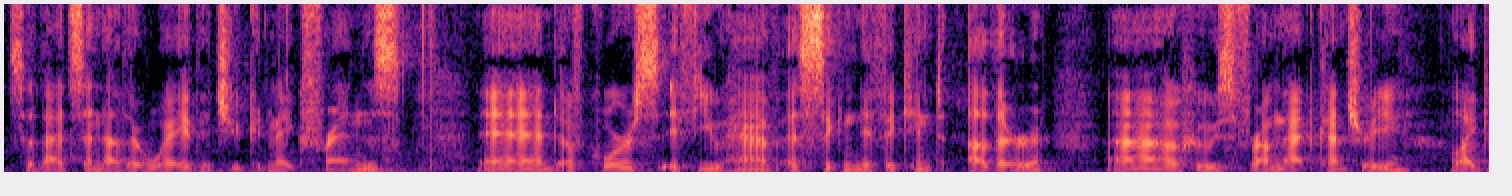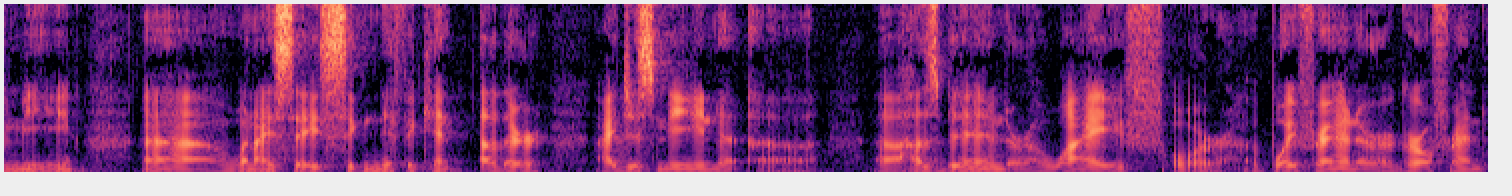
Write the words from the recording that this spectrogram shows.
So that's another way that you could make friends. And of course, if you have a significant other uh, who's from that country, like me, uh, when I say significant other, I just mean uh, a husband or a wife or a boyfriend or a girlfriend.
